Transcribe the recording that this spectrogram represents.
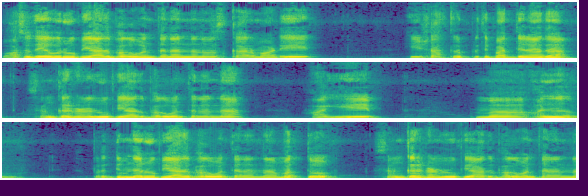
ವಾಸುದೇವ ರೂಪಿಯಾದ ಭಗವಂತನನ್ನು ನಮಸ್ಕಾರ ಮಾಡಿ, ಈ ಶಾಸ್ತ್ರ ಪ್ರತಿಪಾದ್ಯನಾದ ಸಂಕರ್ಷಣ ರೂಪಿಯಾದ ಭಗವಂತನನ್ನ ಹಾಗೆಯೇ ಪ್ರದ್ಯುಮ್ನ ರೂಪಿಯಾದ ಭಗವಂತನನ್ನ ಮತ್ತು ಸಂಕರ್ಷಣ ರೂಪಿಯಾದ ಭಗವಂತನನ್ನ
